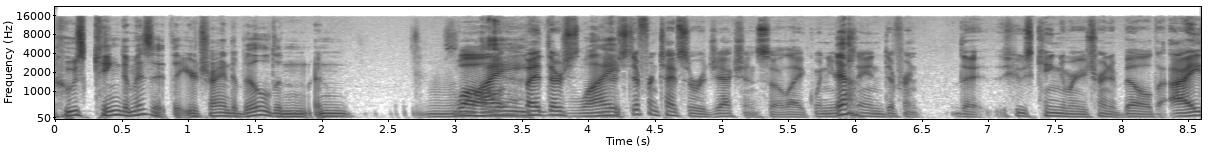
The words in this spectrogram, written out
whose kingdom is it that you're trying to build, and and well, why? but there's why? there's different types of rejection. So like when you're Yeah. saying different, the whose kingdom are you trying to build? I,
